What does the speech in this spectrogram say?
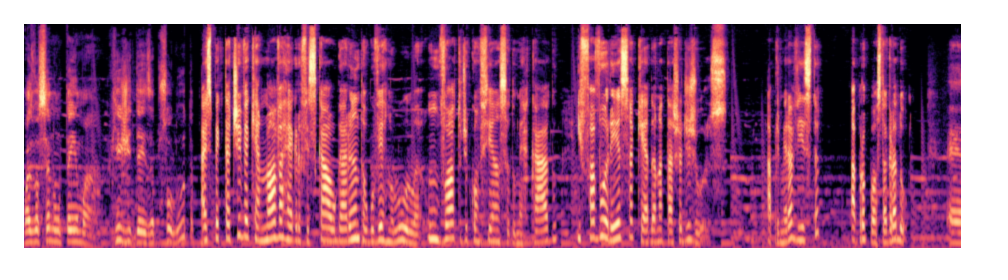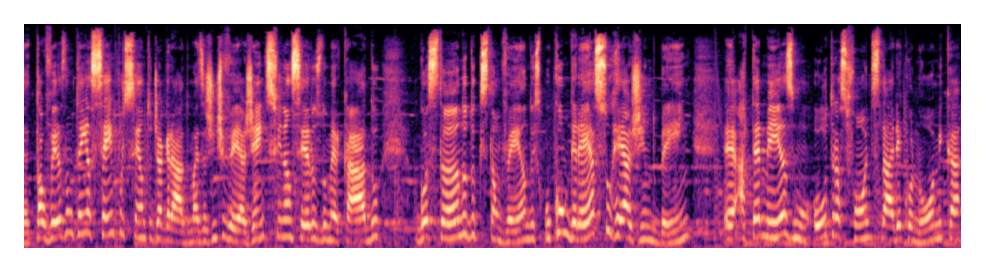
mas você não tem uma rigidez absoluta. A expectativa é que a nova regra fiscal garanta ao governo Lula um voto de confiança do mercado e favoreça a queda na taxa de juros. À primeira vista, a proposta agradou. É, talvez não tenha 100% de agrado, mas a gente vê agentes financeiros do mercado gostando do que estão vendo, o Congresso reagindo bem, é, até mesmo outras fontes da área econômica,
